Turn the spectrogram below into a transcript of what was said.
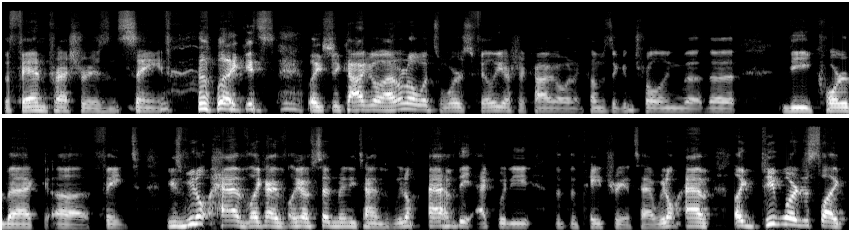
the fan pressure is insane. like it's like Chicago. I don't know what's worse, Philly or Chicago, when it comes to controlling the the the quarterback uh, fate because we don't have like I've like I've said many times we don't have the equity that the Patriots have. We don't have like people are just like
